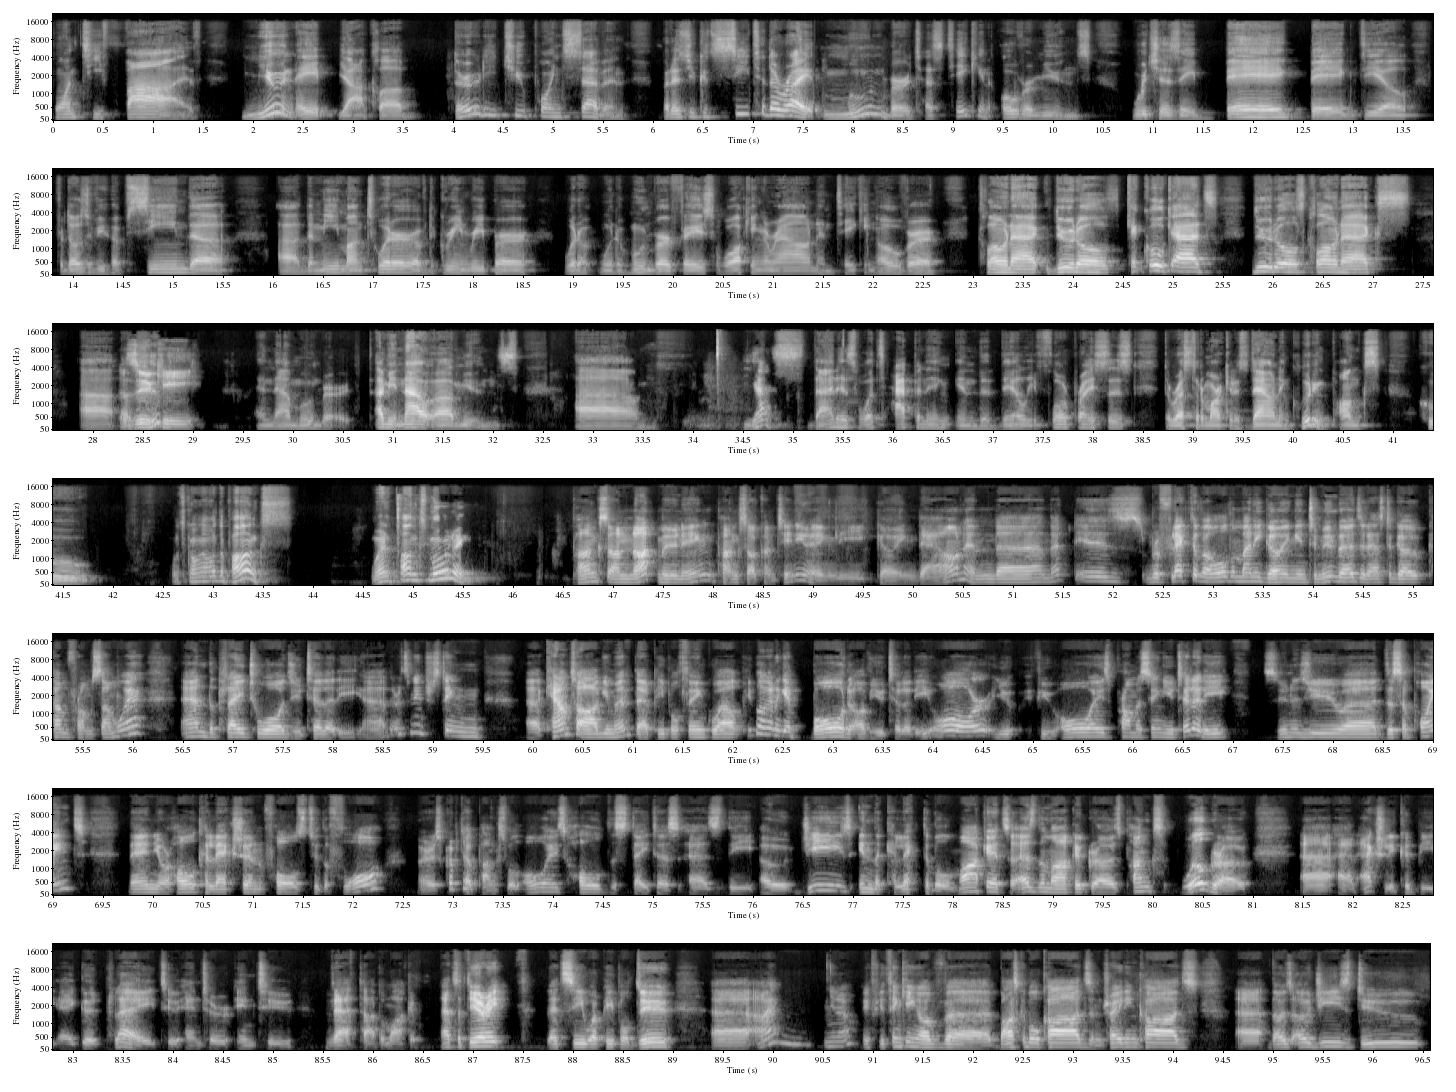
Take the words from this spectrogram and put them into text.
25. Mutant Ape Yacht Club 32.7. But as you could see to the right, Moonbirds has taken over Mutants, which is a big, big deal. For those of you who have seen the uh, the meme on Twitter of the Green Reaper with a with a moonbird face walking around and taking over. Clonex, Doodles, Cool Cats, Doodles, Clonex, uh, Azuki, Azuki. and now Moonbird. I mean now uh, mutants. Um, yes, that is what's happening in the daily floor prices. The rest of the market is down, including punks. Who? What's going on with the punks? When punks mooning? Punks are not mooning. Punks are continually going down, and uh, that is reflective of all the money going into Moonbirds. It has to go come from somewhere, and the play towards utility. Uh, there's an interesting uh, counter argument that people think, well, people are going to get bored of utility, or you, if you always promising utility, as soon as you uh, disappoint, then your whole collection falls to the floor whereas CryptoPunks will always hold the status as the OGs in the collectible market. So as the market grows, punks will grow uh, and actually could be a good play to enter into that type of market. That's a theory. Let's see what people do. Uh, I'm, you know, if you're thinking of uh, basketball cards and trading cards, uh, those OGs do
